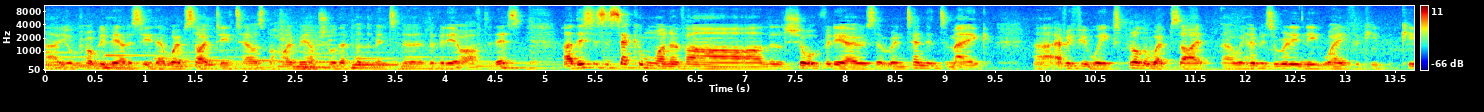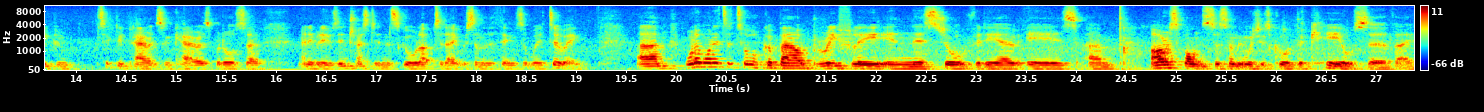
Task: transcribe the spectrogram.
Uh, you'll probably be able to see their website details behind me, I'm sure they'll put them into the, the video after this. Uh, this is the second one of our little short videos that we're intending to make uh, every few weeks, put on the website. Uh, we hope it's a really neat way for keep, keeping particularly parents and carers, but also anybody who's interested in the school up to date with some of the things that we're doing. Um, what I wanted to talk about briefly in this short video is um, our response to something which is called the Keel Survey.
